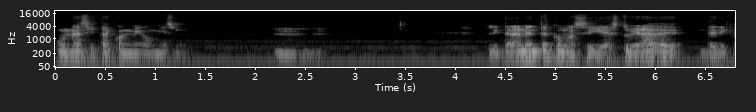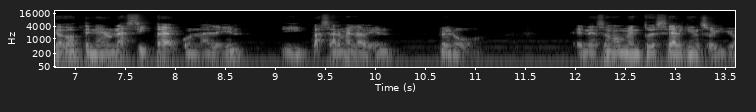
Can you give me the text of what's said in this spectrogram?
una cita conmigo mismo. Mm. Literalmente como si estuviera dedicado a tener una cita con alguien y pasármela bien, pero en ese momento ese alguien soy yo.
